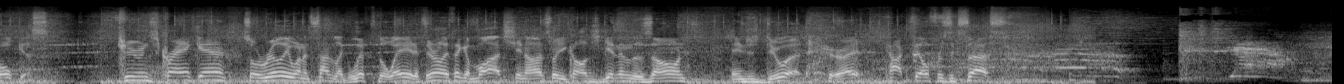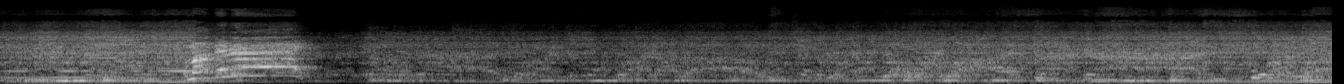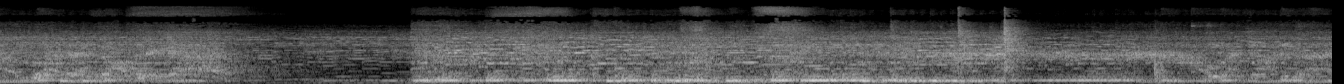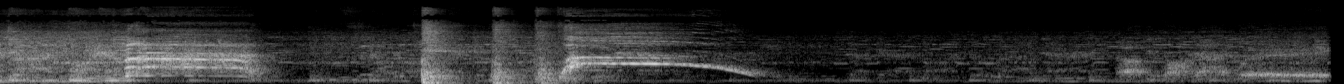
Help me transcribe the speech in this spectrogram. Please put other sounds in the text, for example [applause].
focus. Tunes cranking. So really when it's time to like lift the weight, if you don't really think of much, you know, that's what you call just getting in the zone and just do it, [laughs] right? Cocktail for success. Come on, baby! We're not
